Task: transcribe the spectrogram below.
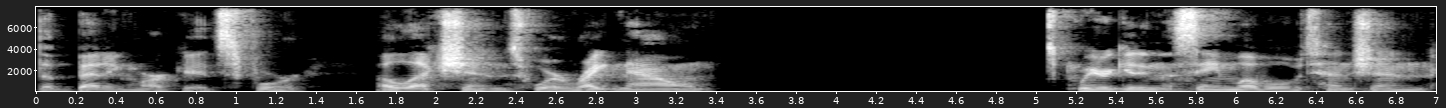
the betting markets for elections where right now we are getting the same level of attention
